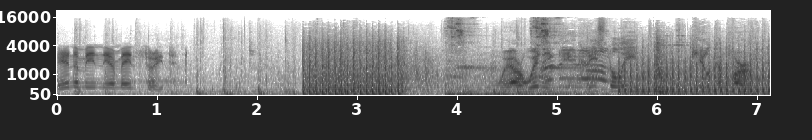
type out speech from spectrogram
Enemy near Main Street. We are winning. Increase the lead. Confirmed.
